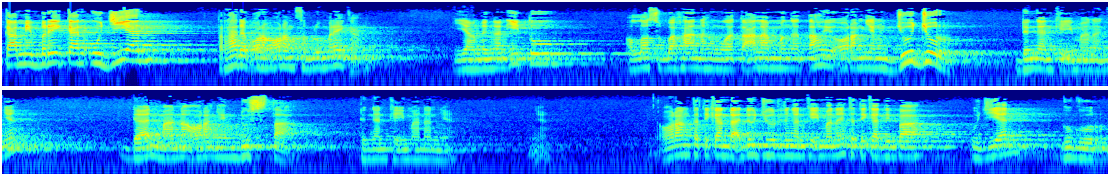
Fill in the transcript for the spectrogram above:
kami berikan ujian terhadap orang-orang sebelum mereka. Yang dengan itu Allah Subhanahu wa taala mengetahui orang yang jujur dengan keimanannya dan mana orang yang dusta dengan keimanannya. Ya. Orang ketika tidak jujur dengan keimanannya ketika timpa ujian gugur,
